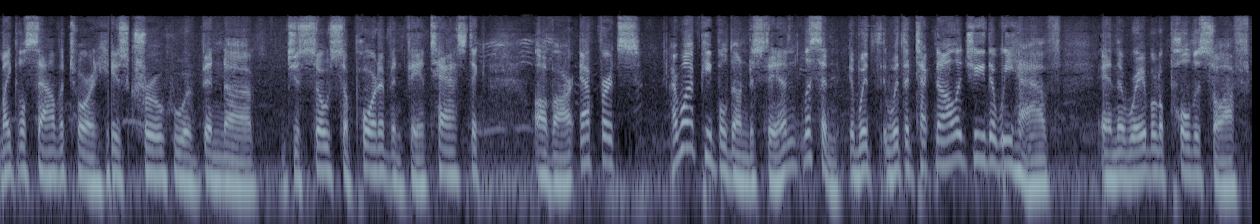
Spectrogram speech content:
Michael Salvatore and his crew who have been uh, just so supportive and fantastic of our efforts. I want people to understand. Listen, with with the technology that we have, and that we're able to pull this off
